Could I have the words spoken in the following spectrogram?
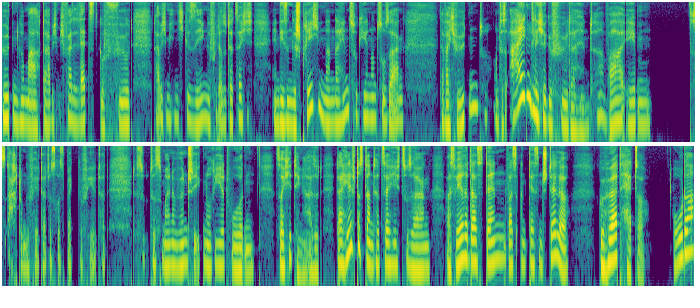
wütend gemacht. Da habe ich mich verletzt gefühlt. Da habe ich mich nicht gesehen gefühlt. Also tatsächlich in diesen Gesprächen dann dahin zu gehen und zu sagen, da war ich wütend und das eigentliche Gefühl dahinter war eben dass Achtung gefehlt hat, dass Respekt gefehlt hat, dass, dass meine Wünsche ignoriert wurden. Solche Dinge. Also da hilft es dann tatsächlich zu sagen, was wäre das denn, was an dessen Stelle gehört hätte? Oder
